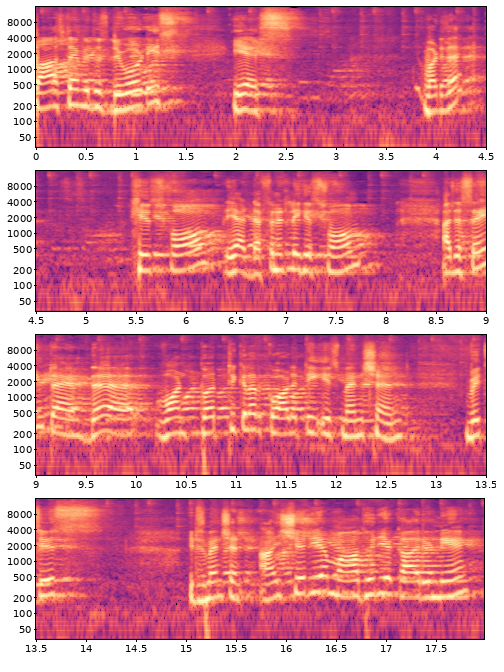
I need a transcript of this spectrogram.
Pastime with his devotees? Yes. What is that? His form? Yeah, definitely his form. At the same time, there one particular quality is mentioned, which is it is mentioned Aishwarya Madhurya Karunye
